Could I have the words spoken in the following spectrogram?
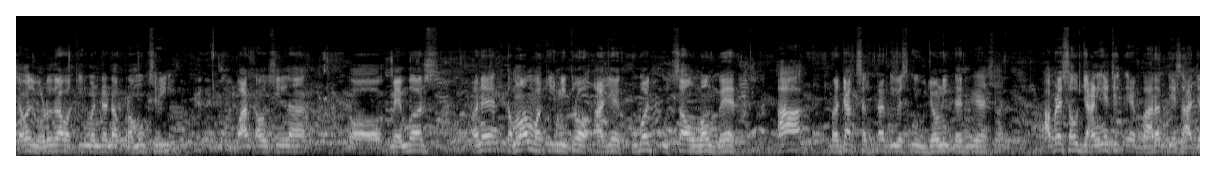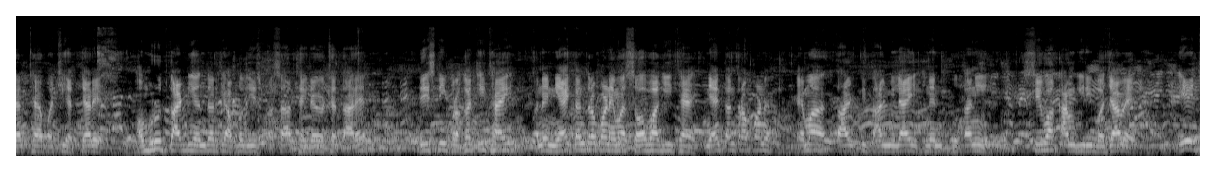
તેમજ વડોદરા વકીલ મંડળના પ્રમુખશ્રી બાર કાઉન્સિલના મેમ્બર્સ અને તમામ વકીલ મિત્રો, આજે ખૂબ જ ઉત્સાહ ઉમંગભેર આ પ્રજાસત્તાક દિવસની ઉજવણી કરી રહ્યા છે. આપણે સૌ જાણીએ છીએ કે ભારત દેશ આઝાદ થયા પછી અત્યારે અમૃતકાળની અંદરથી આપણો દેશ પસાર થઈ રહ્યો છે. ત્યારે દેશની પ્રગતિ થાય અને ન્યાયતંત્ર પણ એમાં સહભાગી થાય. ન્યાયતંત્ર પણ એમાં તાલથી તાલ મિલાઈ અને પોતાની સેવા કામગીરી બજાવે. એ જ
